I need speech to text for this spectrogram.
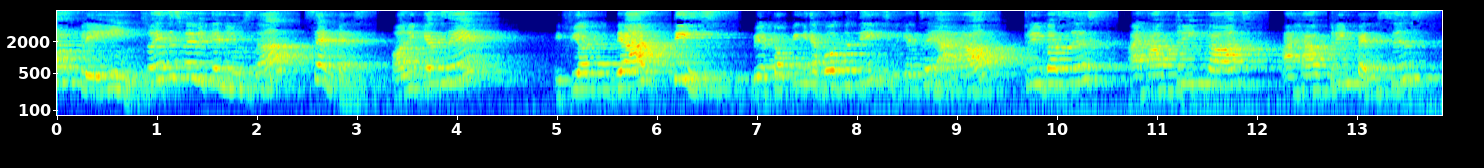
is playing. So in this way we can use the sentence. Or you can say, if you are, there are things. We are talking about the things. We can say, I have three buses. I have three cars. I have three pencils.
